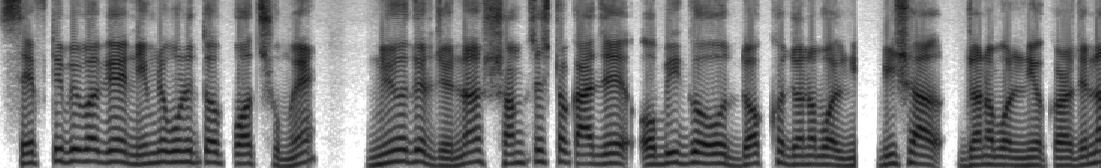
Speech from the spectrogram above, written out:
সেফটি বিভাগে নিম্নবর্ণিত পদসমূহে নিয়োগের জন্য সংশ্লিষ্ট কাজে অভিজ্ঞ ও দক্ষ জনবল বিশাল জনবল নিয়োগ করার জন্য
